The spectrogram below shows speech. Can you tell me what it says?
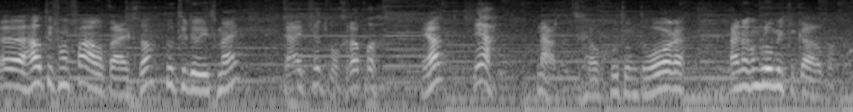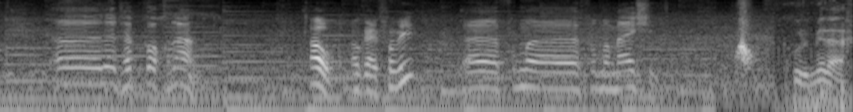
Eh, houdt u van Valentijnsdag? Doet u er iets mee? Ja, ik vind het wel grappig. Ja? Ja, Nou, dat is heel goed om te horen. Ga je nog een bloemetje kopen? eh, dat heb ik al gedaan. Oh, oké. Voor wie? Eh, voor, mijn, voor mijn meisje. Goedemiddag.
